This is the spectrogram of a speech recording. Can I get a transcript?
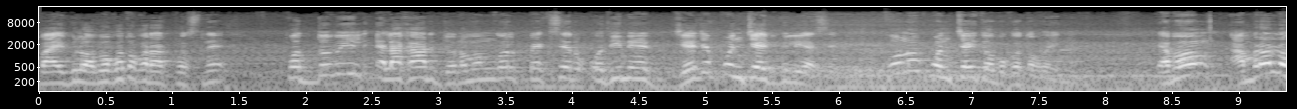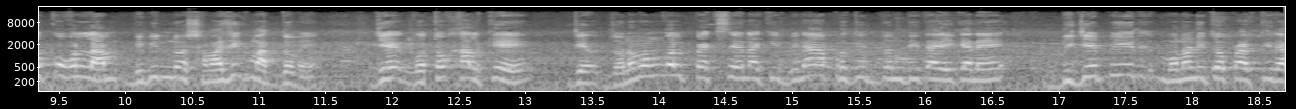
বা এগুলো অবগত করার প্রশ্নে পদ্মবিল এলাকার জনমঙ্গল প্যাক্সের অধীনে যে যে পঞ্চায়েতগুলি আছে, কোনো পঞ্চায়েত অবগত হয়নি। এবং আমরা লক্ষ্য করলাম বিভিন্ন সামাজিক মাধ্যমে যে গতকালকে যে জনমঙ্গল প্যাক্সে নাকি বিনা প্রতিদ্বন্দ্বিতা এখানে বিজেপির মনোনীত প্রার্থীরা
